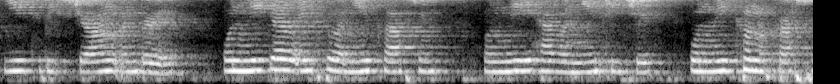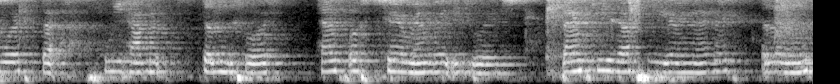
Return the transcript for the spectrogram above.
you to be strong and brave. When we go into a new classroom, when we have a new teacher, when we come across work that we haven't done before, help us to remember these words. Thank you that we are never alone.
